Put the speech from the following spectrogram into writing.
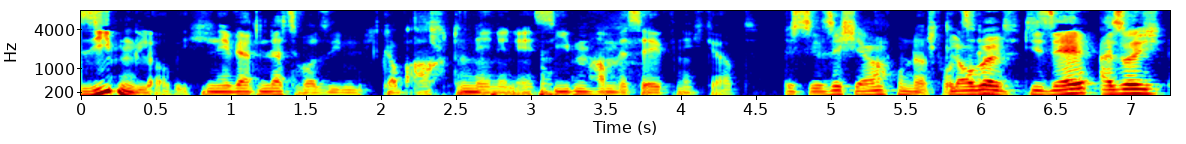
Sieben, glaube ich. Nee, wir hatten letzte Woche sieben. Ich glaube acht. Nee, nee, nee. Sieben haben wir safe nicht gehabt. Bist du sicher? 100%. Ich glaube, diesel also ich,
